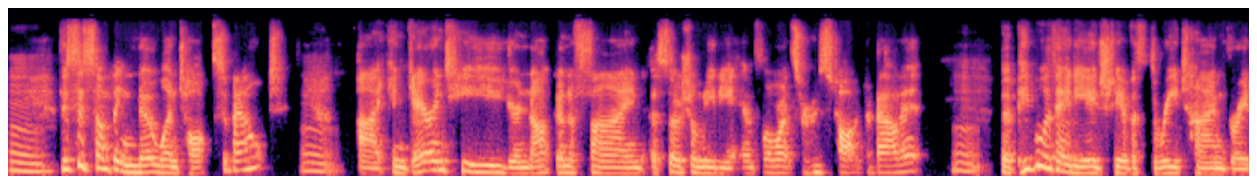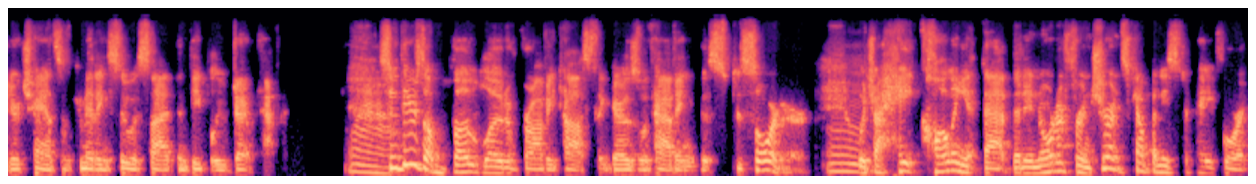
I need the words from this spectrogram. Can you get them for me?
Mm, this is something no one talks about. mm, I can guarantee you, you're not going to find a social media influencer who's talked about it. Mm. But people with ADHD have a three time greater chance of committing suicide than people who don't have it. Wow. So there's a boatload of gravitas that goes with having this disorder, Mm, which I hate calling it that. But in order for insurance companies to pay for it,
